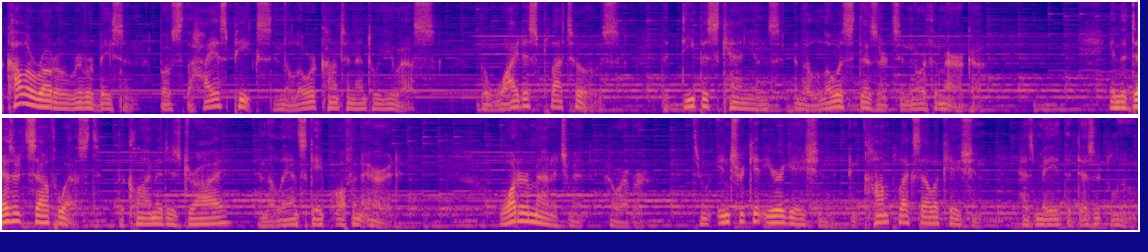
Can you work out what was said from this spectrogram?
The Colorado River Basin boasts the highest peaks in the lower continental U.S., the widest plateaus, the deepest canyons, and the lowest deserts in North America. In the desert southwest, the climate is dry and the landscape often arid. Water management, however, through intricate irrigation and complex allocation, has made the desert bloom.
